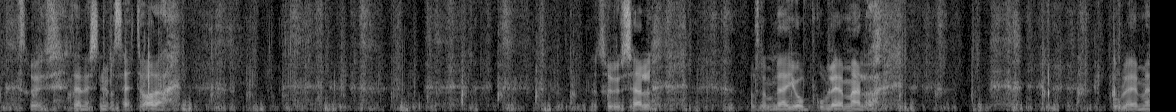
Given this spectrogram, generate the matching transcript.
Jeg tror det er nesten uansett hva det er. Tror selv, altså om det er jobbproblemer eller problemer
